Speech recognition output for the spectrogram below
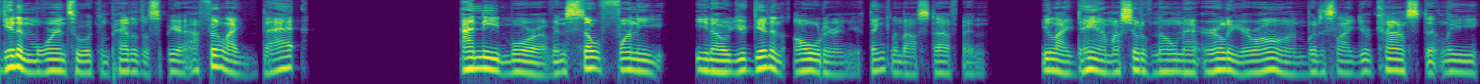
getting more into a competitive spirit, I feel like that I need more of. And so funny, you know, you're getting older and you're thinking about stuff and you're like, damn, I should have known that earlier on. But it's like you're constantly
